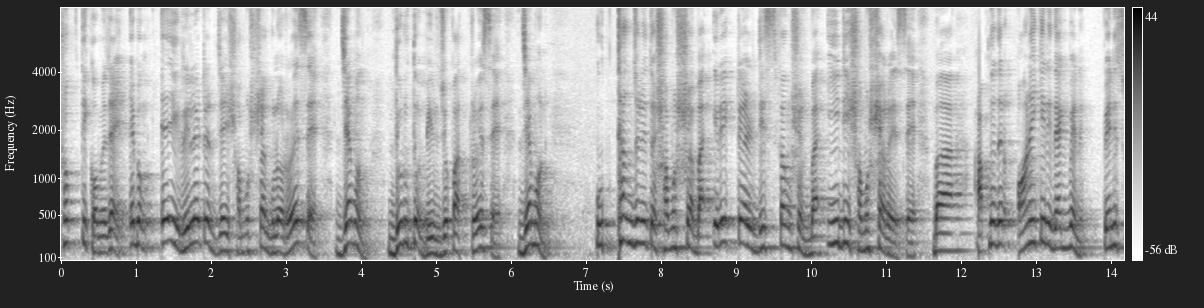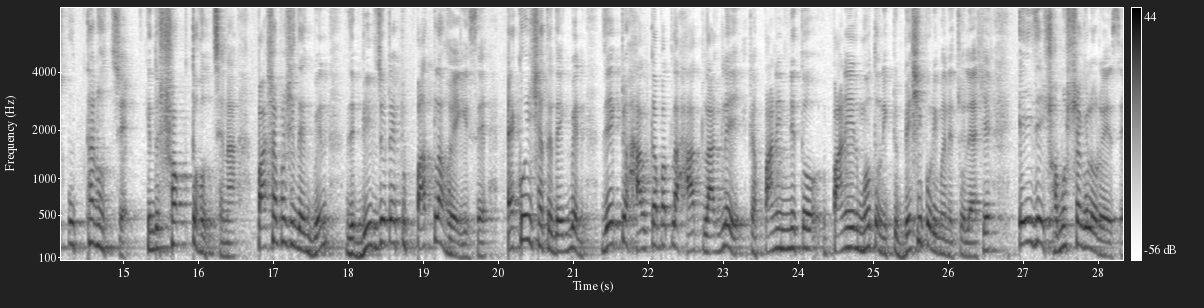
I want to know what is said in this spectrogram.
শক্তি কমে যায় এবং এই রিলেটেড যেই সমস্যাগুলো রয়েছে, যেমন দ্রুত বীর্যপাত রয়েছে, যেমন উত্থানজনিত সমস্যা বা ইরেকটাইল ডিসফাংশন বা ইডি সমস্যা রয়েছে বা আপনাদের অনেকেরই দেখবেন পেনিস উত্থান হচ্ছে। কিন্তু শক্ত হচ্ছে না। পাশাপাশি দেখবেন যে বীর্যটা একটু পাতলা হয়ে গেছে। একই সাথে দেখবেন যে একটু হালকা পাতলা হাত লাগলে একটা পানির নিত, পানির মতন একটু বেশি পরিমাণে চলে আসে। এই যে সমস্যাগুলো রয়েছে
